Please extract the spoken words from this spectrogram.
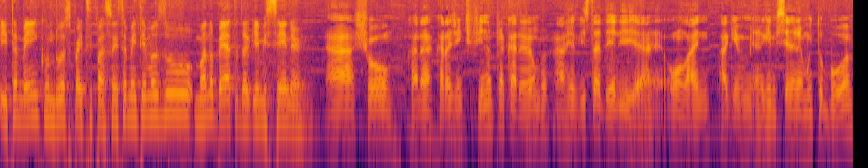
E também com duas participações também temos o Mano Beto da Game Center. Ah, show. Cara, cara, gente fina pra caramba. A revista dele é online, a Game, a Game Center é muito boa.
